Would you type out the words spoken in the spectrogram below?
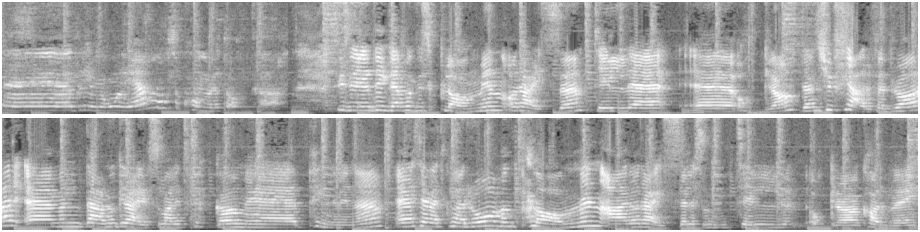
Eh, bli med Ole hjem, og så kommer du til Åkra. Skal si, det er faktisk planen min å reise til eh, Åkra den 24. februar, eh, men det er noen greier som er litt fucka med pengene mine. Så jeg vet ikke om jeg har råd, men planen min er å reise liksom, til Åkra, Karmøy,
